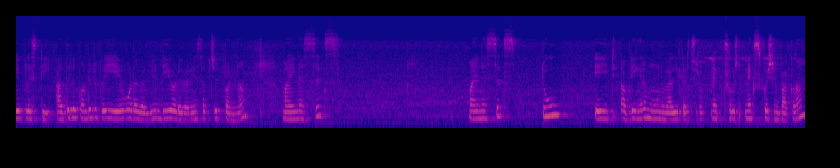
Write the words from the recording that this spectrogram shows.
A plus D அதில் கொண்டுட்டு போய் ஏவோட வேல்யூ டியோட வேல்யூ சப்ஸ்டியூட் பண்ணால் minus six minus six two eight அப்படிங்கிற மூணு வேல்யூ கிடச்சிரும். நெக்ஸ்ட் நெக்ஸ்ட் கொஷின் பார்க்கலாம்.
